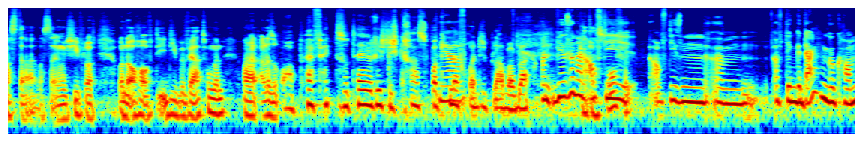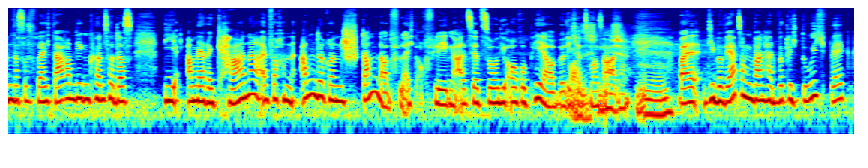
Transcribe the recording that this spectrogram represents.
was da, was da irgendwie schief läuft. Und auch auf die, die Bewertungen waren halt alle so, oh, perfektes Hotel, richtig krass, super Ja. kinderfreundlich, bla bla bla. Und wir sind dann auf die. Auf diesen, ähm, auf den Gedanken gekommen, dass es vielleicht daran liegen könnte, dass die Amerikaner einfach einen anderen Standard vielleicht auch pflegen als jetzt so die Europäer, würde ich Weiß jetzt mal sagen. Mhm. Weil die Bewertungen waren halt wirklich durchweg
